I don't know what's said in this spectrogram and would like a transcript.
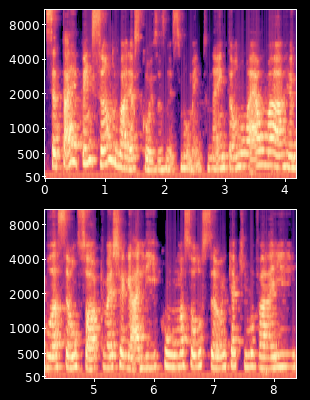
você está repensando várias coisas nesse momento, né? Então, não é uma regulação só que vai chegar ali com uma solução e que aquilo vai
